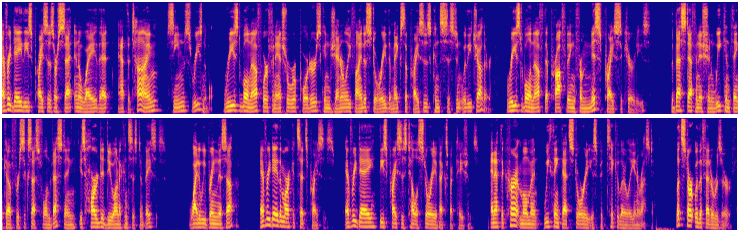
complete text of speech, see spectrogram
every day these prices are set in a way that, at the time, seems reasonable reasonable enough where financial reporters can generally find a story that makes the prices consistent with each other reasonable enough that profiting from mispriced securities, the best definition we can think of for successful investing, is hard to do on a consistent basis. Why do we bring this up? Every day the market sets prices. Every day these prices tell a story of expectations. And at the current moment, we think that story is particularly interesting. Let's start with the Federal Reserve.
